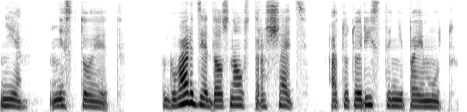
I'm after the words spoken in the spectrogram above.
«Не, не стоит. Гвардия должна устрашать, а то туристы не поймут.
